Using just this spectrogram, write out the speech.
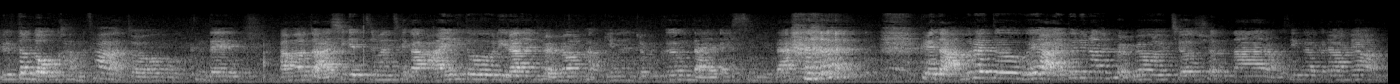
일단 너무 감사하죠. 근데 아마도 아시겠지만 제가 아이돌이라는 별명을 갖기는 조금 나이가 있습니다. 그래도 아무래도 왜 아이돌이라는 별명을 지어주셨나라고 생각을 하면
